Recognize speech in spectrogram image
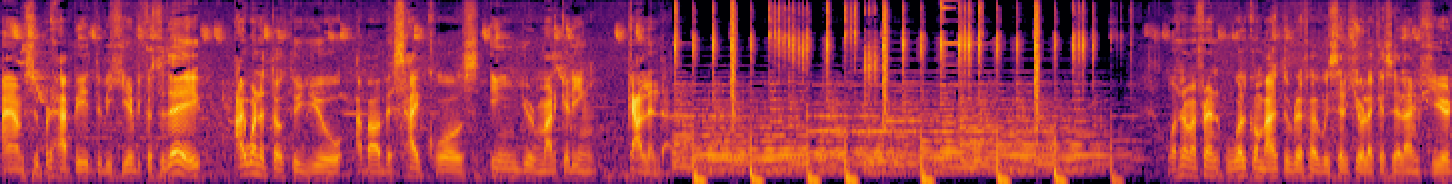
I am super happy to be here because today I want to talk to you about the cycles in your marketing calendar. What's up, my friend? Welcome back to Breakfast with Sergio. Like I said, I'm here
